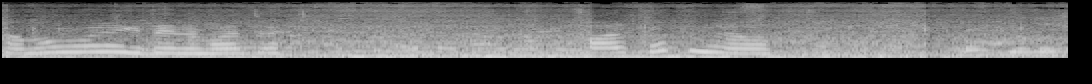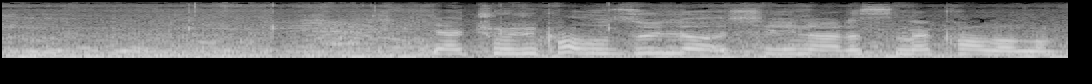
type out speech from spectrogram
Tamam oraya gidelim hadi. Fark etmiyor. Bak ya da şuraya. Ya çocuk havuzuyla şeyin arasında kalalım.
